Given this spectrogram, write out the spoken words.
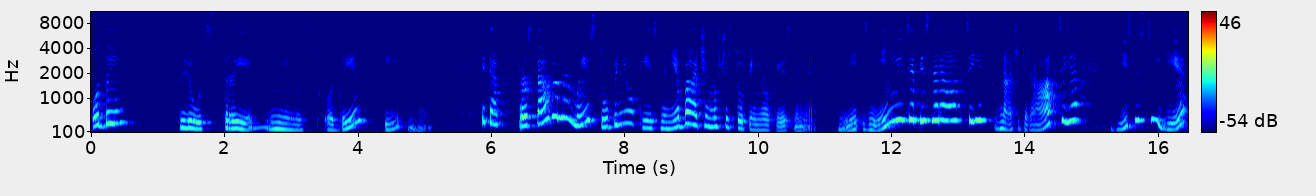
1, плюс 3 мінус 1 і 0. І так, проставили ми ступені окиснення. Бачимо, що ступені окиснення змінюється після реакції, значить реакція дійсності є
